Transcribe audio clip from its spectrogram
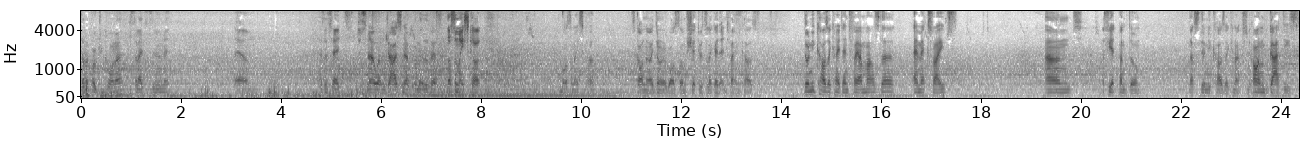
done a poetry corner. Still editing in it. Um, as I said just now, I'm jazzing up a little bit. That's a nice car. It was a nice car. It's gone now, I don't know what it was, I'm shit with like identifying cars. The only cars I can identify are Mazda MX-5s and a Fiat Punto. That's the only cars I can actually... Oh, and Bugattis.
